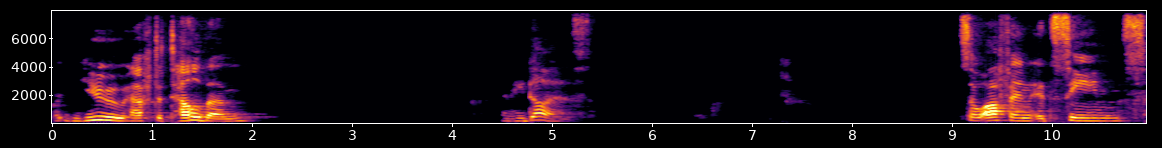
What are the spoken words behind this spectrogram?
But you have to tell them. And he does. So often it seems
